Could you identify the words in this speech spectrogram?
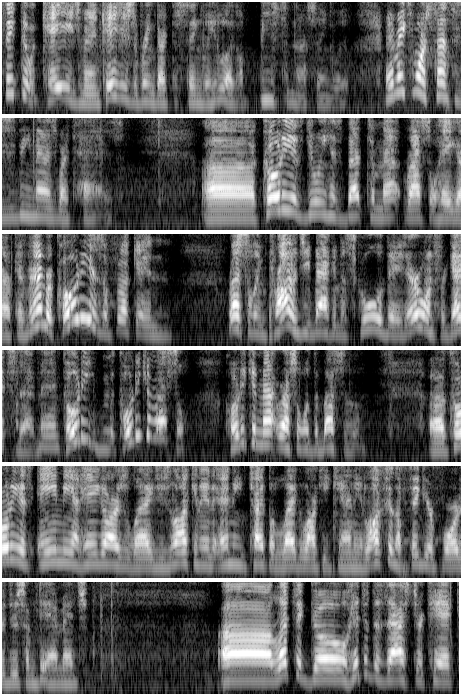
Same thing with Cage, man. Cage needs to bring back the singlet. He looked like a beast in that singlet. And it makes more sense as he's being managed by Taz. Uh, Cody is doing his bet to mat wrestle Hager. Because remember, Cody is a fucking wrestling prodigy back in the school days. Everyone forgets that, man. Cody, Cody can wrestle. Cody cannot wrestle with the best of them. Uh, Cody is aiming at Hager's legs. He's locking in any type of leg lock he can. He locks in a figure four to do some damage. Uh, lets it go, hits a disaster kick.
